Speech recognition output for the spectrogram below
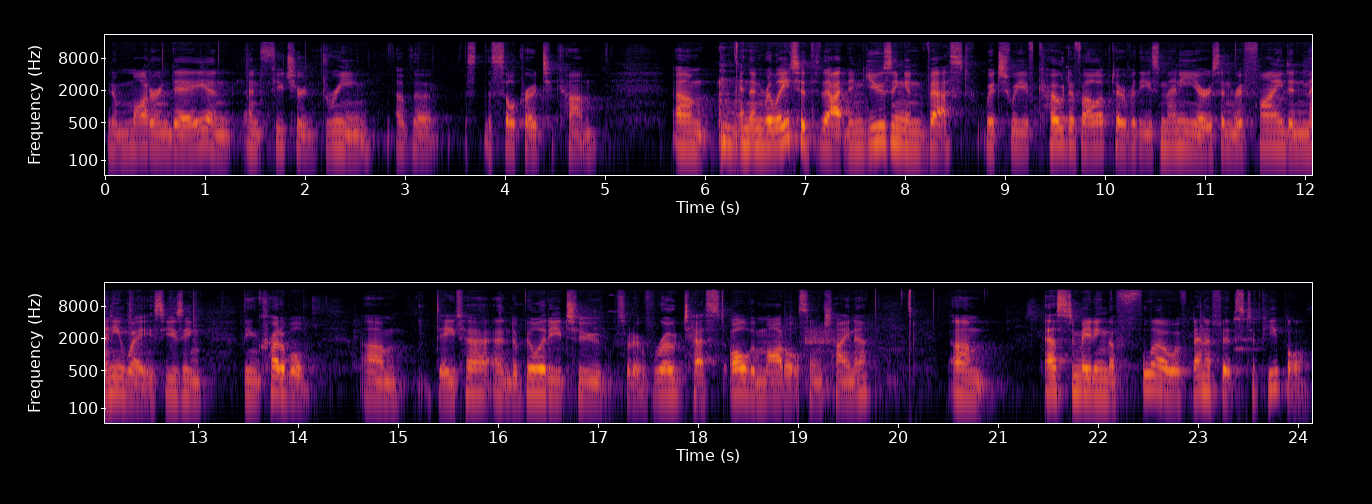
you know, modern day and, and future dream of the, the Silk Road to come. Um, and then related to that, in using InVEST, which we've co-developed over these many years and refined in many ways using the incredible um, data and ability to sort of road test all the models in China, um, estimating the flow of benefits to people,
